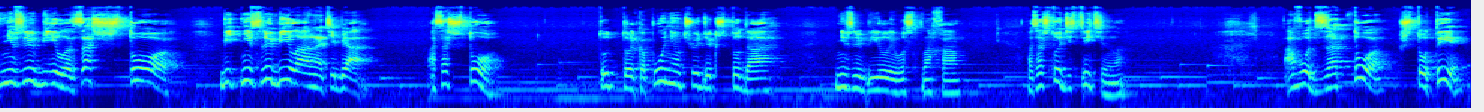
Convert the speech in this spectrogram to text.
не взлюбила? За что? Ведь не взлюбила она тебя. А за что? Тут только понял Чудик, что да, не взлюбила его сноха. А за что действительно? А вот за то, что ты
